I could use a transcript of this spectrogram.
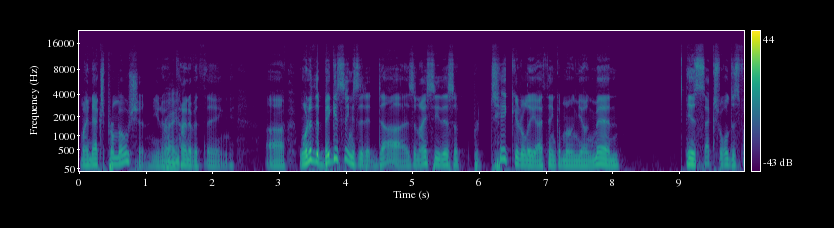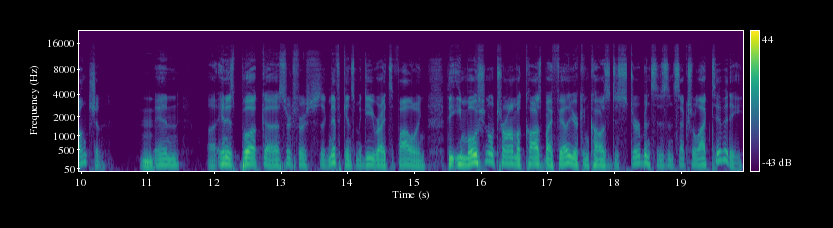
my next promotion, you know, Right. kind of a thing. Uh, one of the biggest things that it does, and I see this particularly, I think, among young men, is sexual dysfunction. In uh, in his book uh, Search for Significance, McGee writes the following: The emotional trauma caused by failure can cause disturbances in sexual activity.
